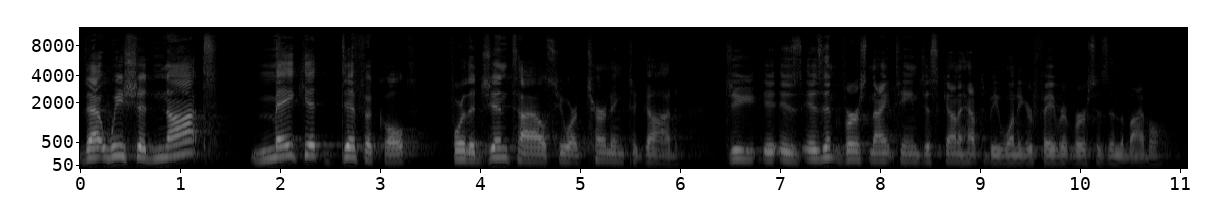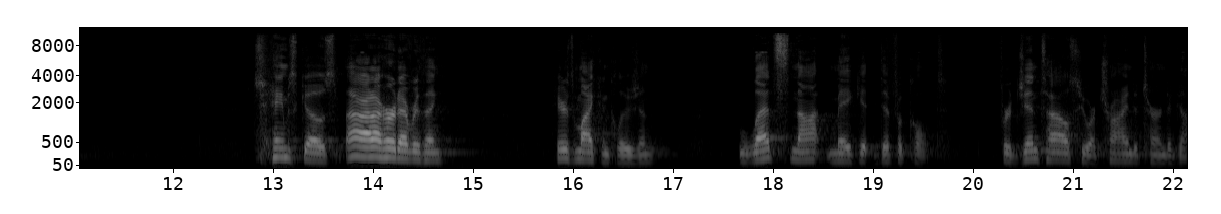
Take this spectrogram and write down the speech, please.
that we should not make it difficult for the Gentiles who are turning to God. You, is, isn't verse 19 just going to have to be one of your favorite verses in the Bible? James goes, All right, I heard everything. Here's my conclusion let's not make it difficult for Gentiles who are trying to turn to God.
